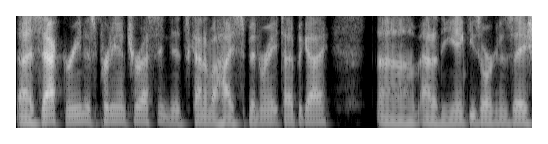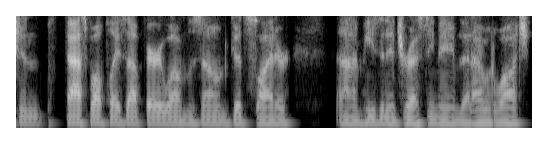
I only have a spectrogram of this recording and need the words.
Uh, Zach Greene is pretty interesting. It's kind of a high spin rate type of guy um, out of the Yankees organization. Fastball plays up very well in the zone, good slider. Um, he's an interesting name that I would watch.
